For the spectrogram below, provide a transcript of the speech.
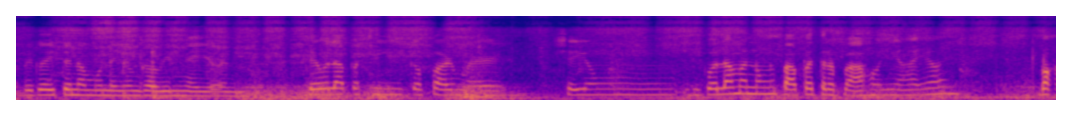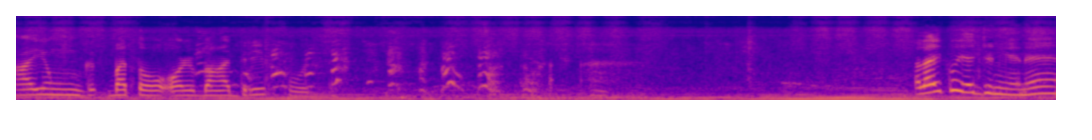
Sabi ko ito na muna yung gawin ngayon. Kasi wala pa si ka-farmer. Siya yung, hindi ko alam anong papatrabaho niya ngayon. Baka yung bato or mga drip food. Alay kuya Jun yan eh.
